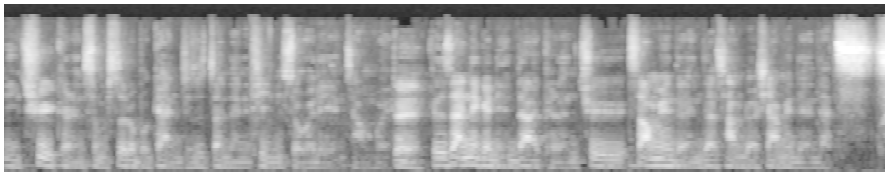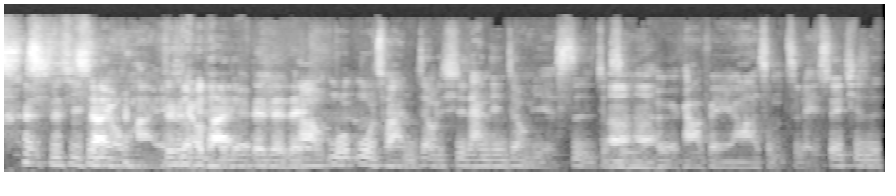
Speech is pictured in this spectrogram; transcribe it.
你去可能什么事都不干，就是站在那听所谓的演唱会。对。可是，在那个年代，可能去上面的人在唱歌，下面的人在 吃吃吃吃牛排，吃牛排。对对对对。啊，木木船这种西餐厅，这种也是，就是喝个咖啡啊什么之类。所以其实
